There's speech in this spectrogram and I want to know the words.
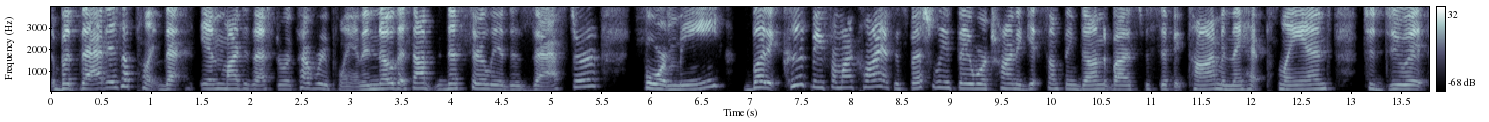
but that is a plan that's in my disaster recovery plan. And no, that's not necessarily a disaster for me, but it could be for my clients, especially if they were trying to get something done by a specific time and they had planned to do it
